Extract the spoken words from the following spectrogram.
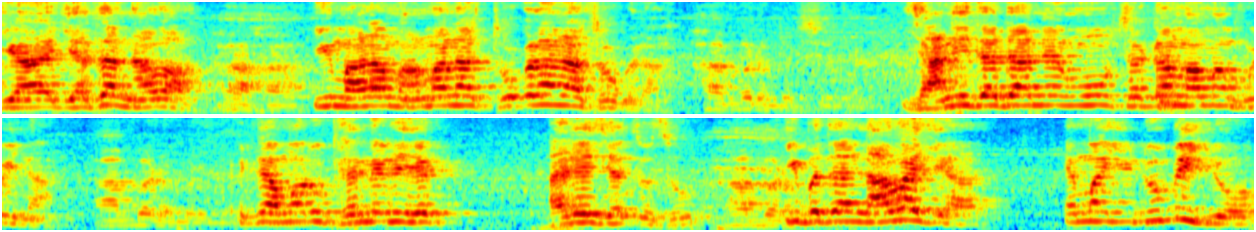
જ્યાં જતા નાવા. એ મારા મામાના છોકરાના છોકરા. હા બરોબર છે. જાની દાદાને હું સગા મામા ફૂઈના હા બરોબર એટલે અમારું ફેમિલી એક હારે જતું હતું એ બધા નાવા ગયા એમાં એ ડૂબી ગયો.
